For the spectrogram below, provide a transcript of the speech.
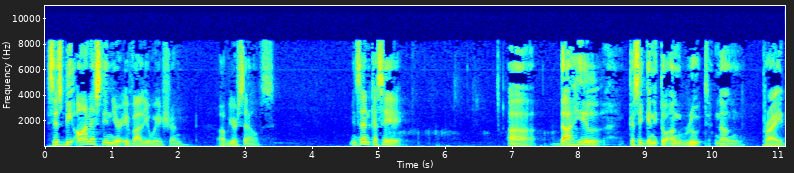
He says, be honest in your evaluation of yourselves. Minsan kasi, uh, dahil, kasi ganito ang root ng pride.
